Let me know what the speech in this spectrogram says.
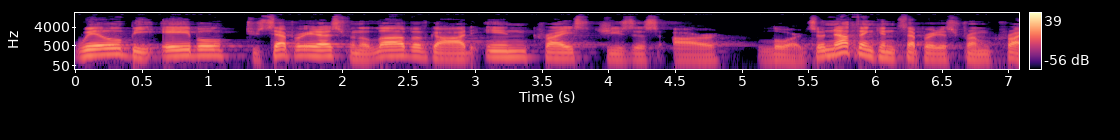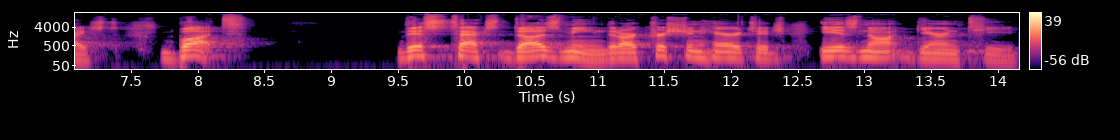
will be able to separate us from the love of God in Christ Jesus our Lord. So nothing can separate us from Christ. But this text does mean that our Christian heritage is not guaranteed.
